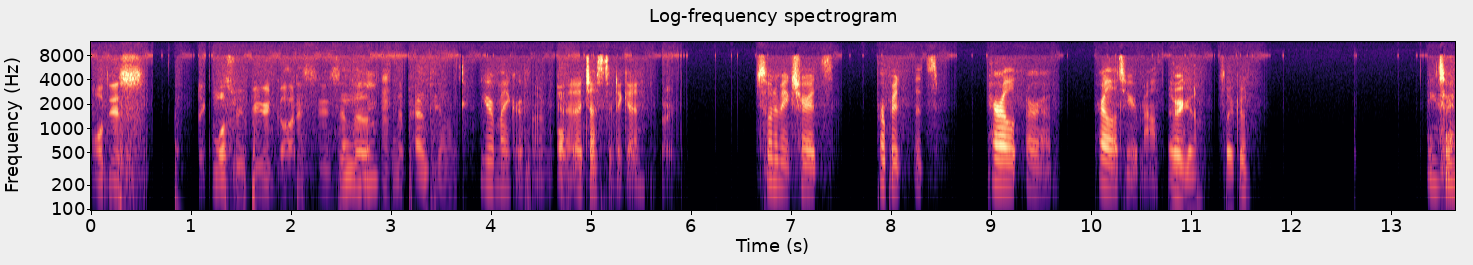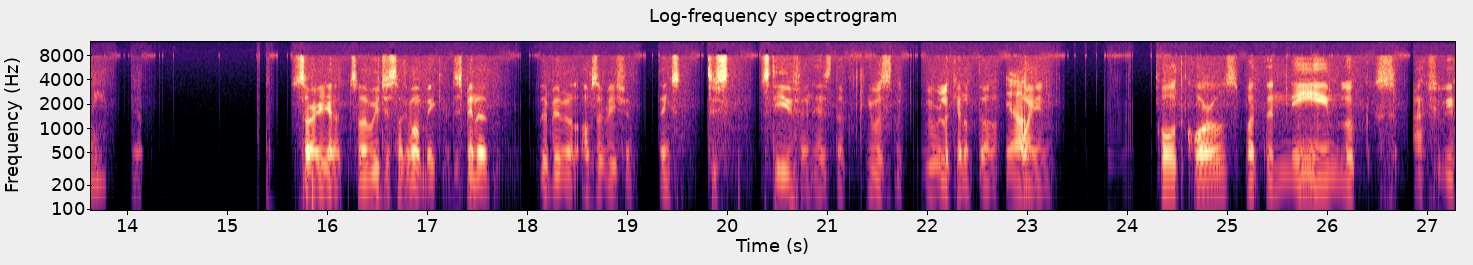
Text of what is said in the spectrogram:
oldest, like most revered goddesses in the Mhm. in the pantheon. Your microphone Oh. got adjusted again. Just want to make sure it's perpet it's parallel or uh, parallel to your mouth. There you go. Is that good? Thanks, Ernie. Yep. Sorry, yeah. So we just talking about making, just made a little bit of an observation. Thanks to S Steve and his, the, he was, we were looking up the Yeah. Hawaiian gold corals, but the name looks actually,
